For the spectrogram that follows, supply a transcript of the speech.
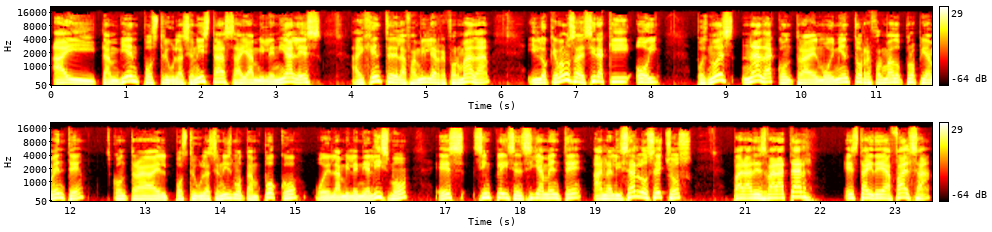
hay también postribulacionistas, hay amileniales, hay gente de la familia reformada, y lo que vamos a decir aquí hoy, pues no es nada contra el movimiento reformado propiamente, contra el postribulacionismo tampoco, o el amilenialismo, es simple y sencillamente analizar los hechos para desbaratar esta idea falsa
